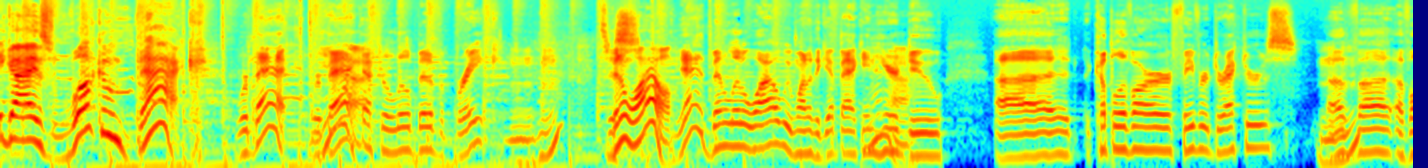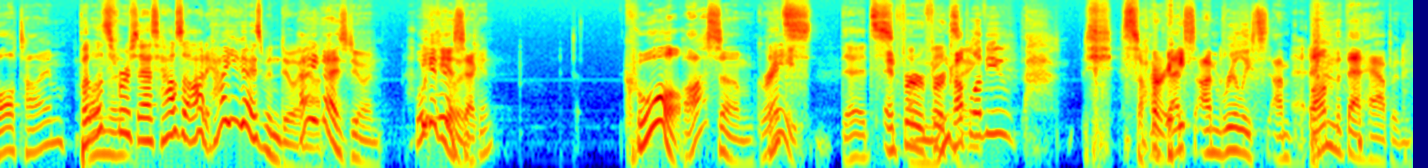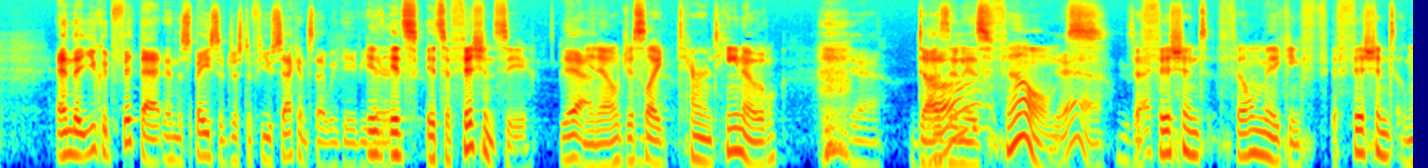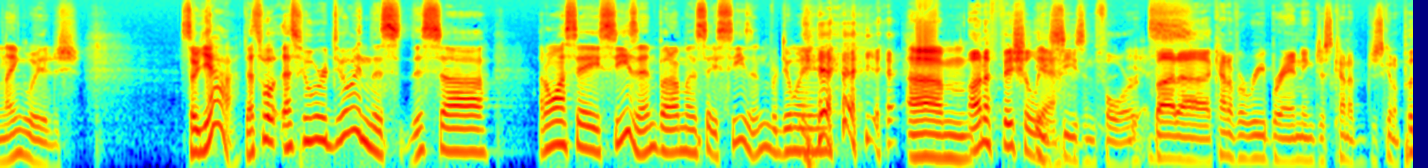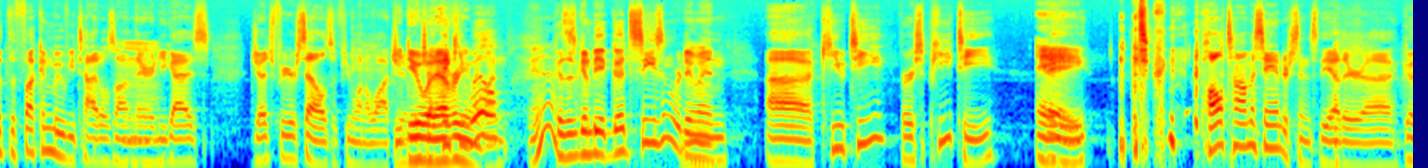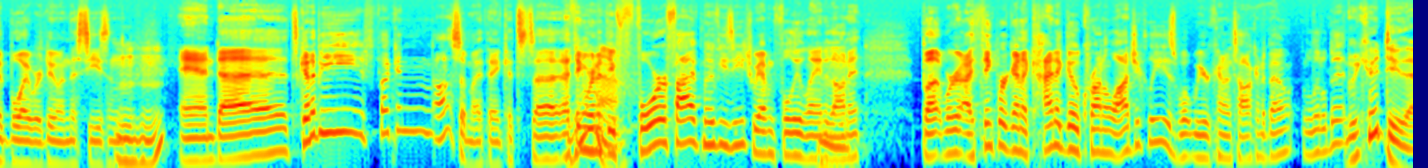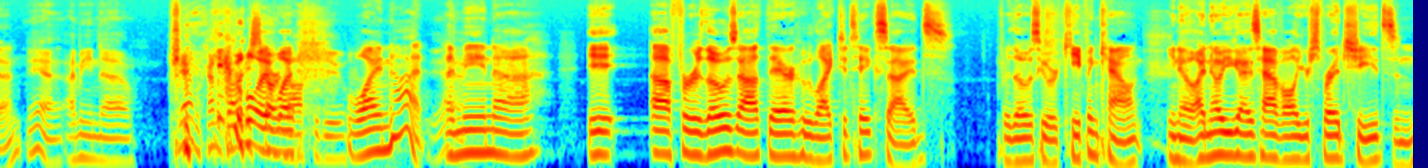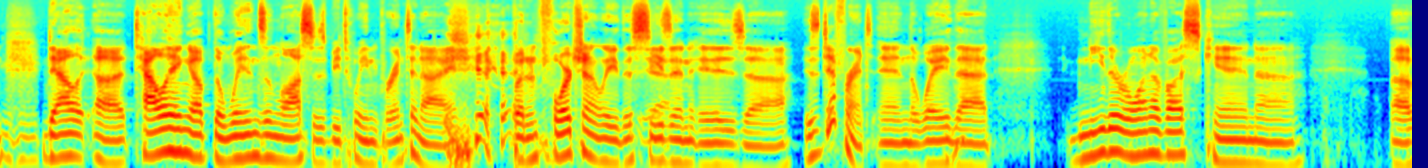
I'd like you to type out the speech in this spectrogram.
Hey guys, welcome back. We're back. We're back after a little bit of a break. Mm-hmm. It's been a while. Yeah, it's been a little while. We wanted to get back in here, do uh, a couple of our favorite directors of uh, of all time. Mm-hmm. But on let's the- first ask, how's the audio? How you guys been doing? How you out? guys doing? We'll you give you a doing? second. Cool. Awesome, great. That's, that's and for for a couple of you, sorry. that's I'm really I'm bummed that that happened, and that you could fit that in the space of just a few seconds that we gave you. there. it, it's it's efficiency. yeah, You know, just like Tarantino yeah. does in Oh. his films. Yeah, exactly. Efficient filmmaking, f- efficient language. So yeah, that's what that's who we're doing this this uh I don't want to say season, but I'm going to say season. We're doing yeah. um Unofficially Yeah. season four, Yes. but uh, kind of a rebranding. Just kind of just gonna put the fucking movie titles on there, Mm-hmm. and you guys judge for yourselves if you want to watch You it. do which I think whatever you will, want. Yeah. Because it's gonna be a good season. We're doing uh, QT versus PT. a Paul Thomas Anderson's the other uh, good boy we're doing this season, Mm-hmm. and uh, it's gonna be fucking awesome. I think it's. Uh, I think we're gonna do four or five movies each. We haven't fully landed on Mm-hmm. it, but we're. I think we're gonna kind of go chronologically, is what we were kind of talking about a little bit. we could do that. yeah, I mean, uh, yeah, we're kind of already Why- starting why- off to do. Why not? Yeah. I mean, uh, it uh, for those out there who like to take sides, for those who are keeping count, you know, I know you guys have all your spreadsheets and Mm-hmm. uh, tallying up the wins and losses between Brent and I. but unfortunately, this Yeah. season is uh, is different in the way Mm-hmm. that neither one of us can uh, uh,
